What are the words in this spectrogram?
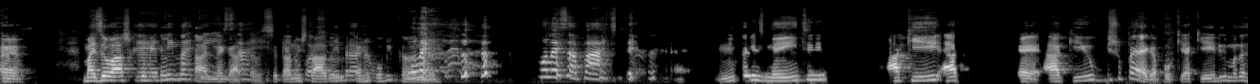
É. é. Mas eu acho que também é, tem, um detalhe, né, gata? Ai, Você está no estado lembrar, é republicano, Pula... né? Pula essa parte. É, infelizmente, aqui, é, aqui o bicho pega, porque aqui eles mandam,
